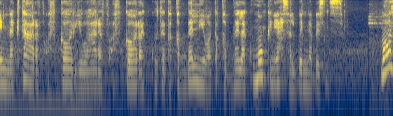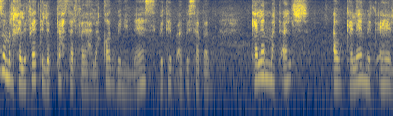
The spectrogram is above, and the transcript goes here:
إنك تعرف أفكاري وأعرف أفكارك وتتقبلني وأتقبلك وممكن يحصل بينا business معظم الخلافات اللي بتحصل في العلاقات بين الناس بتبقى بسبب كلام ما اتقالش أو كلام اتقال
